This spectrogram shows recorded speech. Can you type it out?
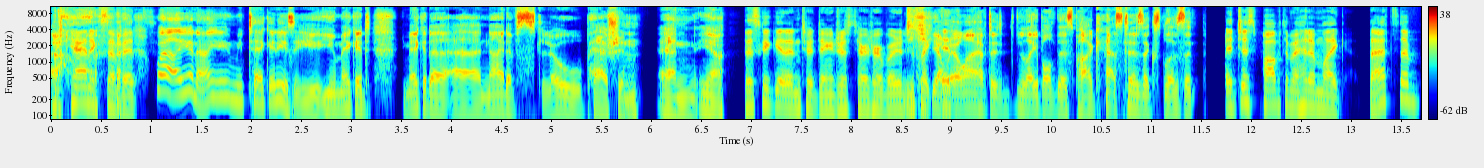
mechanics of it. well, you know, you, you take it easy. You you make it you make it a, a night of slow passion, and you know, This could get into a dangerous territory, but it's just like yeah, it, we don't want to have to label this podcast as explicit. it just popped in my head. I'm like, that's a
